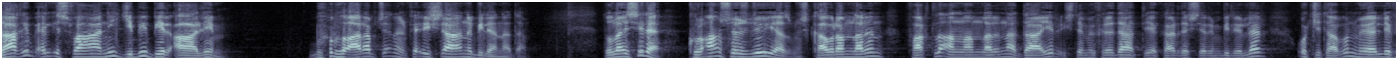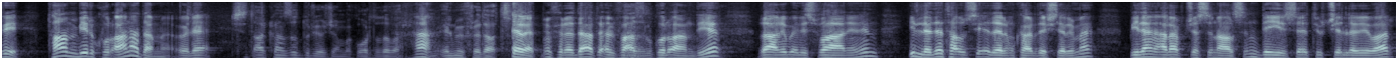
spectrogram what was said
Ragib el İsfahani gibi bir alim bu, bu Arapçanın feriştahını bilen adam. Dolayısıyla Kur'an sözlüğü yazmış. Kavramların farklı anlamlarına dair işte müfredat diye kardeşlerim bilirler. O kitabın müellifi. Tam bir Kur'an adamı. Öyle Sizin arkanızda duruyor hocam bak orada da var. Ha. El müfredat. Evet, müfredat el fazıl Kur'an diye Ragib el İsfahani'nin ille de tavsiye ederim kardeşlerime. Bilen Arapçasını alsın, değilse Türkçeleri var.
